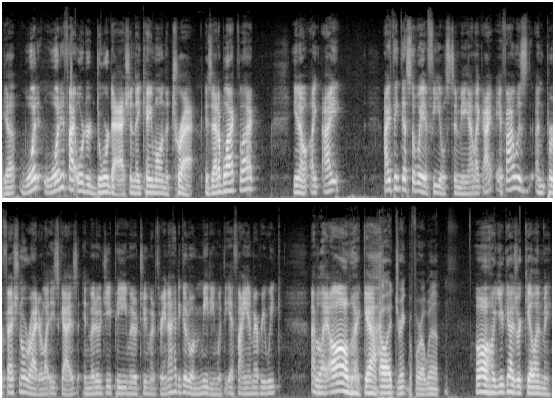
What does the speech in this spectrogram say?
Yeah. What What if I ordered DoorDash and they came on the track? Is that a black flag? You know, like I, I think that's the way it feels to me. I like I if I was a professional rider like these guys in MotoGP, Moto2, Moto3, and I had to go to a meeting with the FIM every week, I'd be like, oh my god, Oh, I'd drink before I went. oh you guys are killing me.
